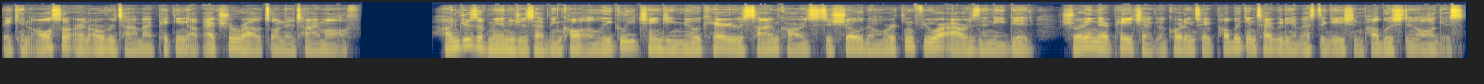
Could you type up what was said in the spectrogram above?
They can also earn overtime by picking up extra routes on their time off. Hundreds of managers have been caught illegally changing mail carriers' time cards to show them working fewer hours than they did, shorting their paycheck, according to a public integrity investigation published in August.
